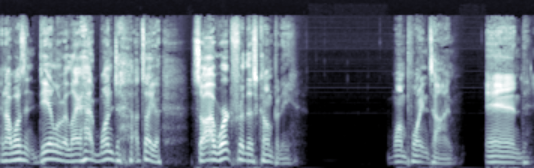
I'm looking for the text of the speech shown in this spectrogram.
And I wasn't dealing with like I had one job. I'll tell you. So I worked for this company one point in time, and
